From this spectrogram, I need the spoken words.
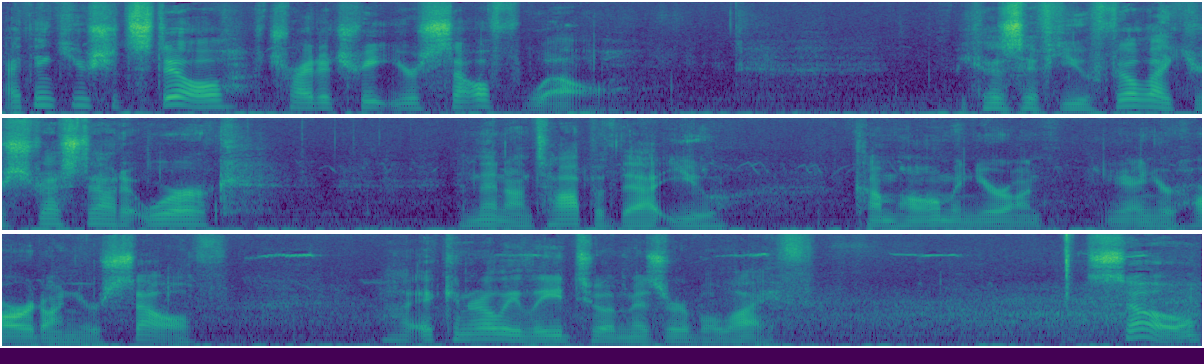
I think you should still try to treat yourself well. Because if you feel like you're stressed out at work, and then on top of that, you come home and you're on and you're hard on yourself, uh, it can really lead to a miserable life. So,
